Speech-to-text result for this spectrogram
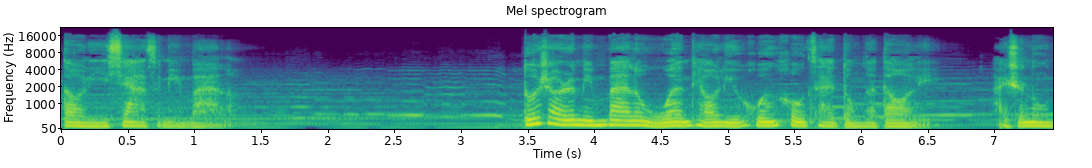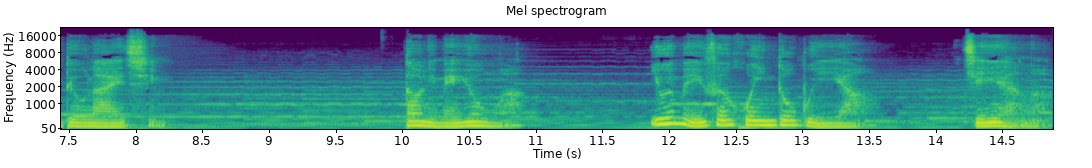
道理一下子明白了。多少人明白了五万条离婚后才懂的道理，还是弄丢了爱情。道理没用啊，因为每一份婚姻都不一样，急眼了，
